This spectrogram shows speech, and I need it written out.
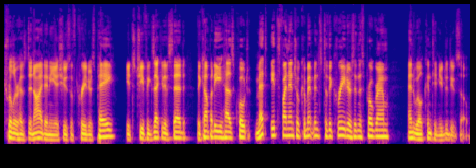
Triller has denied any issues with creators' pay. Its chief executive said the company has, quote, met its financial commitments to the creators in this program and will continue to do so.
